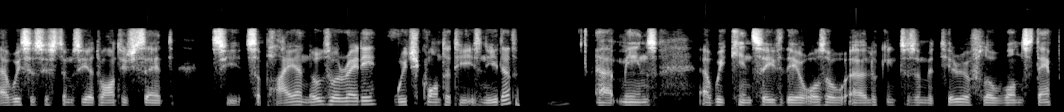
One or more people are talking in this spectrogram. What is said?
uh, with the systems the advantage that the supplier knows already which quantity is needed. Mm-hmm. Uh, means uh, we can save there also uh, looking to the material flow one step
